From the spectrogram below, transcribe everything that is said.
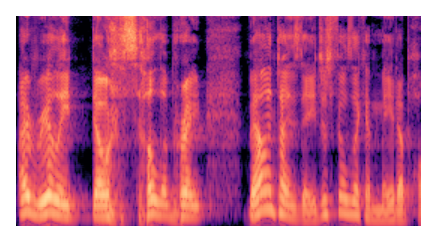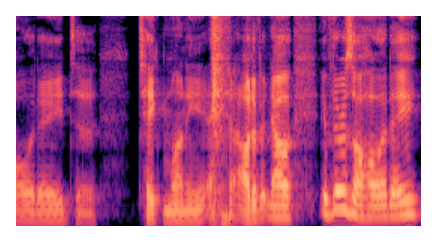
I really don't celebrate Valentine's Day. It just feels like a made up holiday to take money out of it. Now, if there was a holiday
